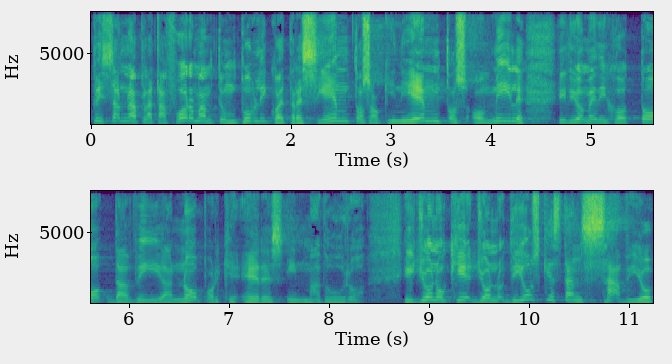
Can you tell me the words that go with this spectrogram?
pisar una plataforma ante un público de 300 o 500 o 1000? Y Dios me dijo, todavía no, porque eres inmaduro. Y yo no quiero, yo Dios que es tan sabio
